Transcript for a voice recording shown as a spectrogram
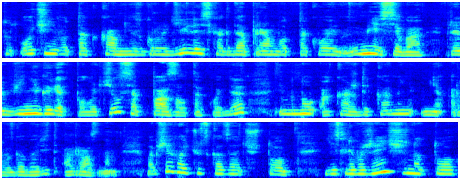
Тут очень вот так камни сгрудились, когда прям вот такое месиво, прям винегрет получился, пазл такой, да? И много, а каждый камень мне говорит о разном. Вообще хочу сказать, что если вы женщина, то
